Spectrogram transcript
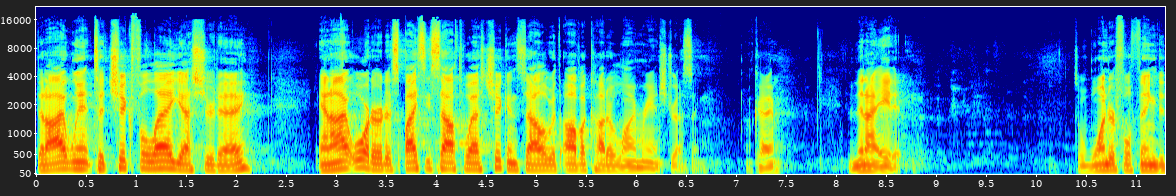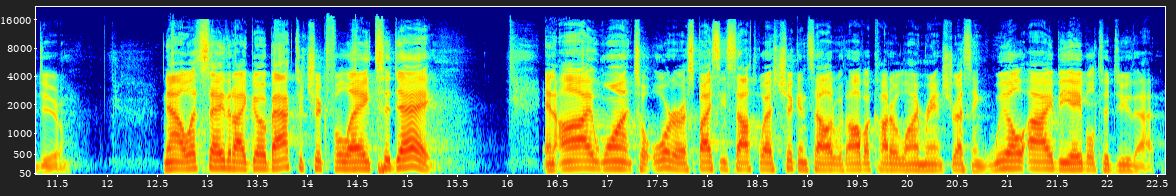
that I went to Chick fil A yesterday and I ordered a spicy Southwest chicken salad with avocado lime ranch dressing, okay? And then I ate it. It's a wonderful thing to do. Now, let's say that I go back to Chick fil A today and I want to order a spicy Southwest chicken salad with avocado lime ranch dressing. Will I be able to do that?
